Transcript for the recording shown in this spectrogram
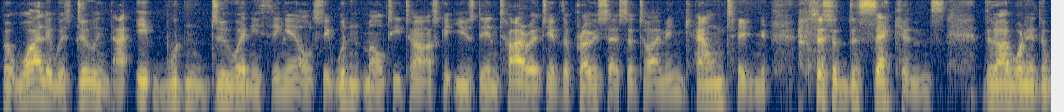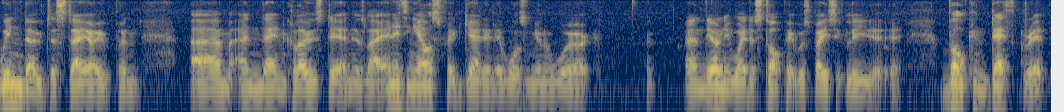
but while it was doing that, it wouldn't do anything else. It wouldn't multitask. It used the entirety of the processor time in counting the seconds that I wanted the window to stay open. Um, and then closed it and it was like anything else forget it it wasn't going to work and the only way to stop it was basically Vulcan Death Grip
